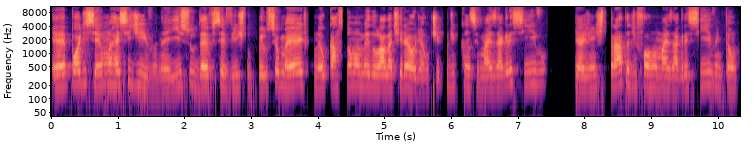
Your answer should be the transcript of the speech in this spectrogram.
é, pode ser uma recidiva, né? Isso deve ser visto pelo seu médico, né? O carcinoma medular da tireoide é um tipo de câncer mais agressivo que a gente trata de forma mais agressiva, então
